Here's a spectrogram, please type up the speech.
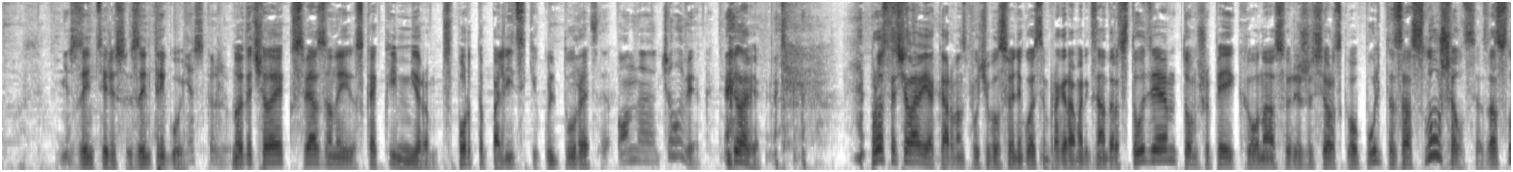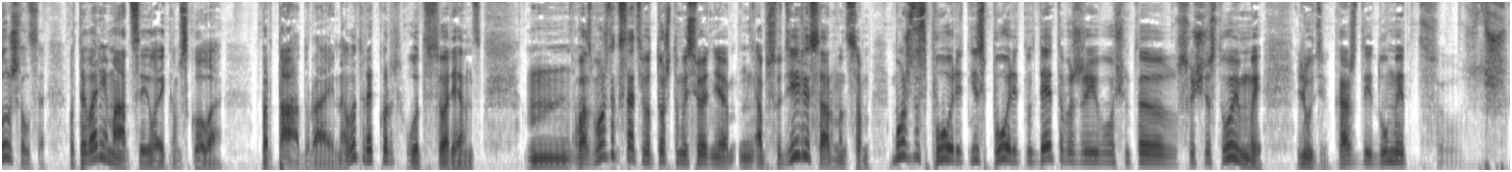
Не, Заинтересуй, заинтригуй. не скажу. Но это человек, связанный с каким миром? Спорта, политики, культуры? Нет, Он э, человек. Человек. Просто человек. Арман Спучи был сегодня гостем программы «Александр Студия». Том Шупейк у нас у режиссерского пульта заслушался, заслушался. Вот и варимации лайком скола. Парта Райна. Вот рекорд, вот вариант. Возможно, кстати, вот то, что мы сегодня обсудили с Армансом, можно спорить, не спорить, но для этого же и, в общем-то, существуем мы, люди. Каждый думает,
